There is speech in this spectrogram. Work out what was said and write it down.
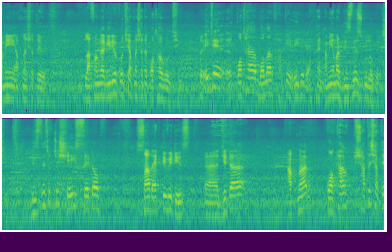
আমি আপনার সাথে লাফাঙ্গাগিরিও করছি, আপনার সাথে কথাও বলছি। তো এই যে কথা বলার ফাঁকে এই যে দেখেন, আমি আমার বিজনেসগুলো করছি। বিজনেস হচ্ছে সেই সেট অফ সাব অ্যাক্টিভিটিস যেটা আপনার কথার সাথে সাথে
